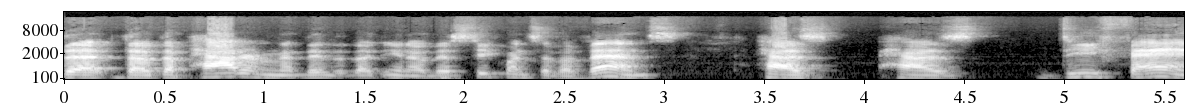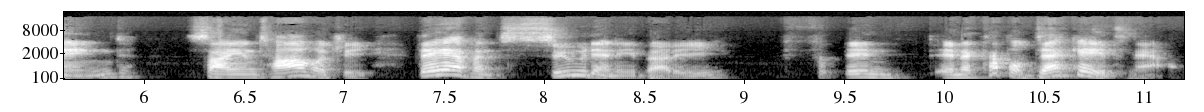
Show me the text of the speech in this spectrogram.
the the, the pattern, the, the, you know, the sequence of events has has defanged Scientology. They haven't sued anybody in in a couple decades now.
